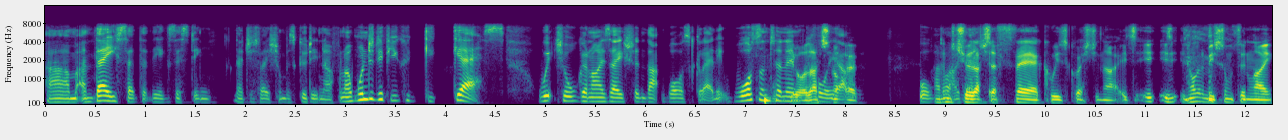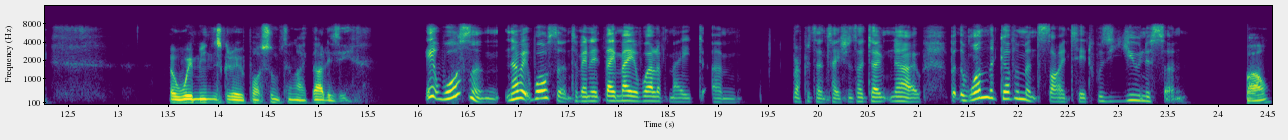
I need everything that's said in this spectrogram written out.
Um, and they said that the existing legislation was good enough. And I wondered if you could g- guess which organisation that was, Glenn. It wasn't an Yo, that's not employer. a, I'm not sure that's a fair quiz question. That it's it, it's not going to be something like a women's group or something like that, is it? It wasn't. No, it wasn't. I mean, it, they may well have made um, representations. I don't know. But the one the government cited was Unison. Well,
